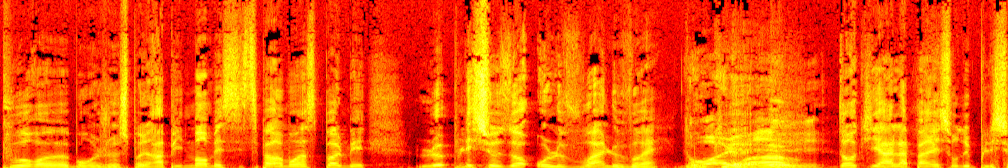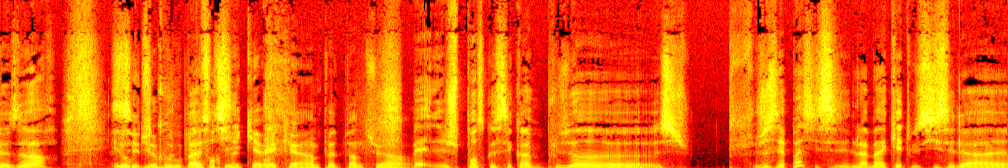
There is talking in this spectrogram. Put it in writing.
pour euh, bon, je spoil rapidement, mais c'est pas vraiment un spoil, mais le plésiosaure, on le voit, le vrai. Donc Ouais, euh, ouais. donc il y a l'apparition du plésiosaure. Et donc C'est du coup, bah, forcément- plastique avec euh, un peu de peinture. mais je pense que c'est quand même plus un. Je sais pas si c'est de la maquette ou si c'est de la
